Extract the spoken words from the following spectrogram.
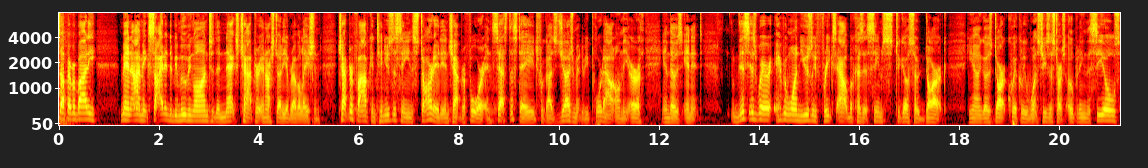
What's up, everybody? Man, I'm excited to be moving on to the next chapter in our study of Revelation. Chapter 5 continues the scene started in chapter 4 and sets the stage for God's judgment to be poured out on the earth and those in it. This is where everyone usually freaks out because it seems to go so dark. You know, it goes dark quickly once Jesus starts opening the seals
